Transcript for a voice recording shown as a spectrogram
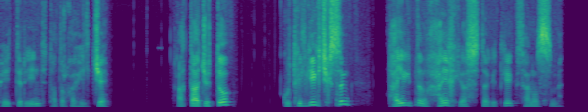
Петр энд тодорхой хэлжээ. Атаж өтөө гүтгэлгийг ч гэсэн таягдан хаях ёстой гэдгийг сануулсан байна.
